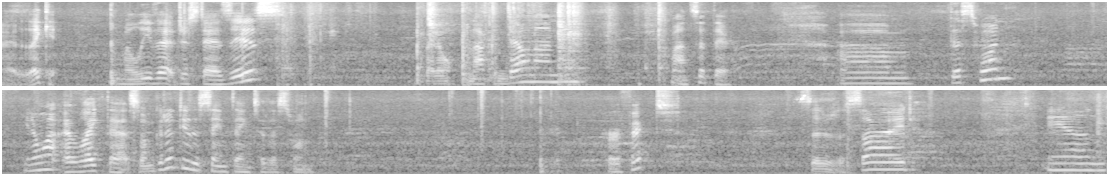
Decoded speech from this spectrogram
I like it. I'm going to leave that just as is. If I don't knock them down on me. Come on, sit there. Um, this one, you know what? I like that. So I'm going to do the same thing to this one. Perfect. Set it aside. And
